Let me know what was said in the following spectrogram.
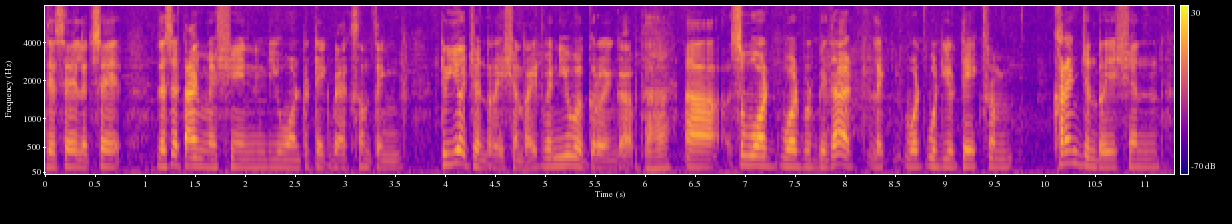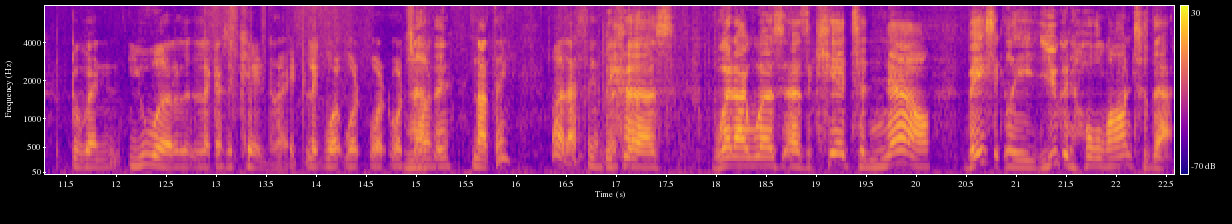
they say, let's say there's a time machine and you want to take back something to your generation, right? When you were growing up. Uh-huh. Uh, so what what would be that? Like what would you take from current generation to when you were like as a kid, right? Like what what what what's Nothing. thing? Nothing. Oh, that's interesting. Because what I was as a kid to now, basically, you can hold on to that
